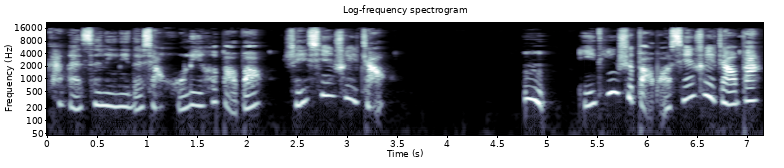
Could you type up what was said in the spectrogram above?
看看森林里的小狐狸和宝宝谁先睡着。嗯，一定是宝宝先睡着吧。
